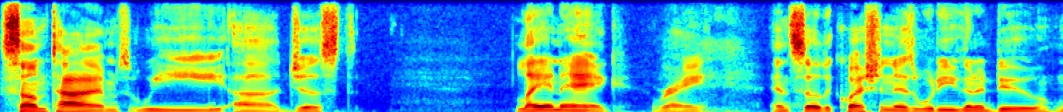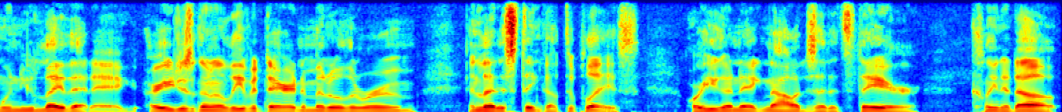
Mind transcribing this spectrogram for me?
Sometimes we uh, just lay an egg, right? And so the question is, what are you gonna do when you lay that egg? Are you just gonna leave it there in the middle of the room and let it stink up the place, or are you gonna acknowledge that it's there, clean it up,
